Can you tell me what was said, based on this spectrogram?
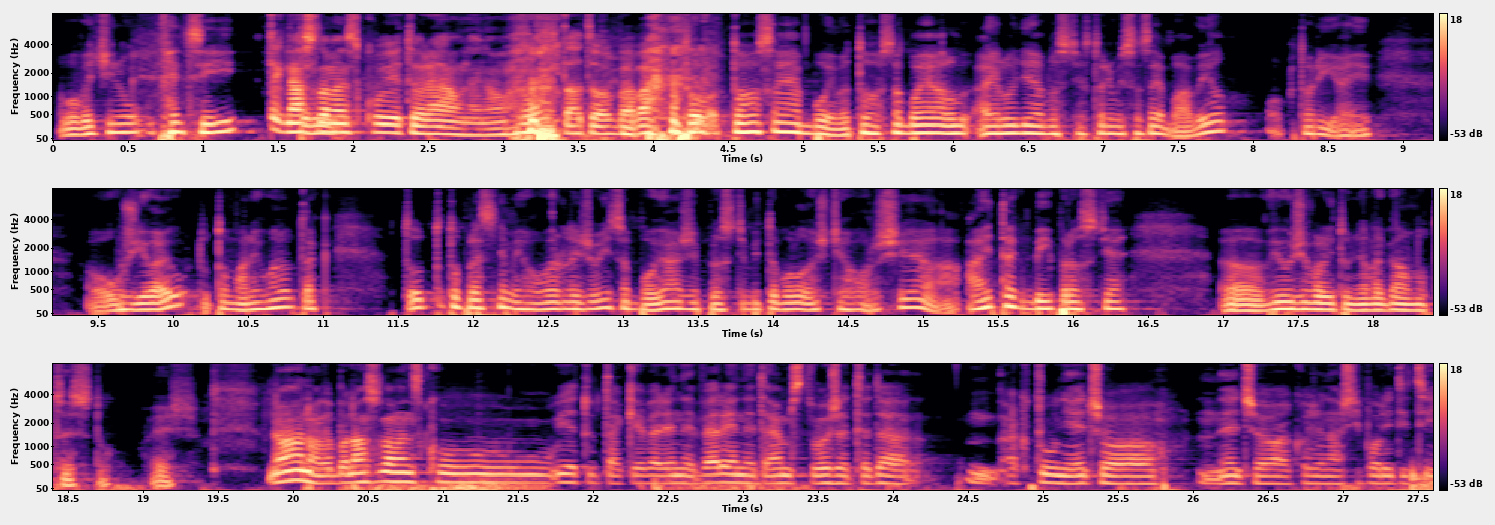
Lebo väčšinu vecí, Tak na ktorú- Slovensku je to reálne, no. Táto obava. to, toho sa ja bojím. A toho sa boja aj ľudia, proste, s ktorými som sa aj bavil, o ktorí aj užívajú túto marihuanu, tak to, toto presne mi hovorili, že oni sa boja, že proste by to bolo ešte horšie a aj tak by proste uh, využívali tú nelegálnu cestu. Vieš. No áno, lebo na Slovensku je tu také verejné, verejné tajomstvo, že teda ak tu niečo, niečo akože naši politici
